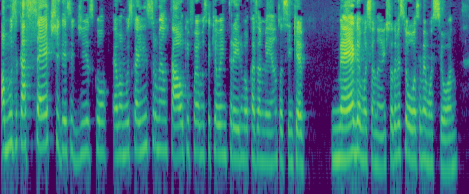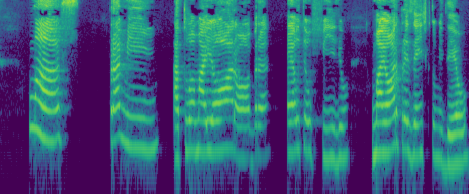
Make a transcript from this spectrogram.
A música 7 desse disco é uma música instrumental, que foi a música que eu entrei no meu casamento, assim, que é mega emocionante. Toda vez que eu ouço, eu me emociono. Mas, para mim, a tua maior obra é o teu filho, o maior presente que tu me deu,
